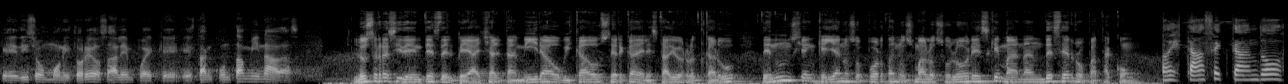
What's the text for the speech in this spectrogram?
que dice un monitoreo, salen pues que están contaminadas. Los residentes del PH Altamira, ubicados cerca del estadio Rotcarú, denuncian que ya no soportan los malos olores que emanan de Cerro Patacón. Nos está afectando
